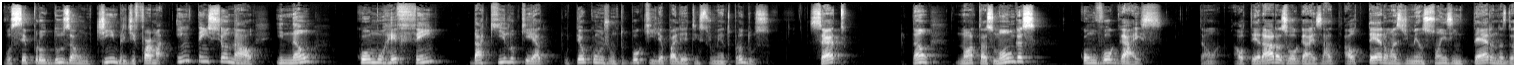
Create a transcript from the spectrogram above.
Você produza um timbre de forma intencional e não como refém daquilo que a, o teu conjunto boquilha, palheta, instrumento produz. Certo? Então, notas longas, com vogais. Então, alterar as vogais alteram as dimensões internas da,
